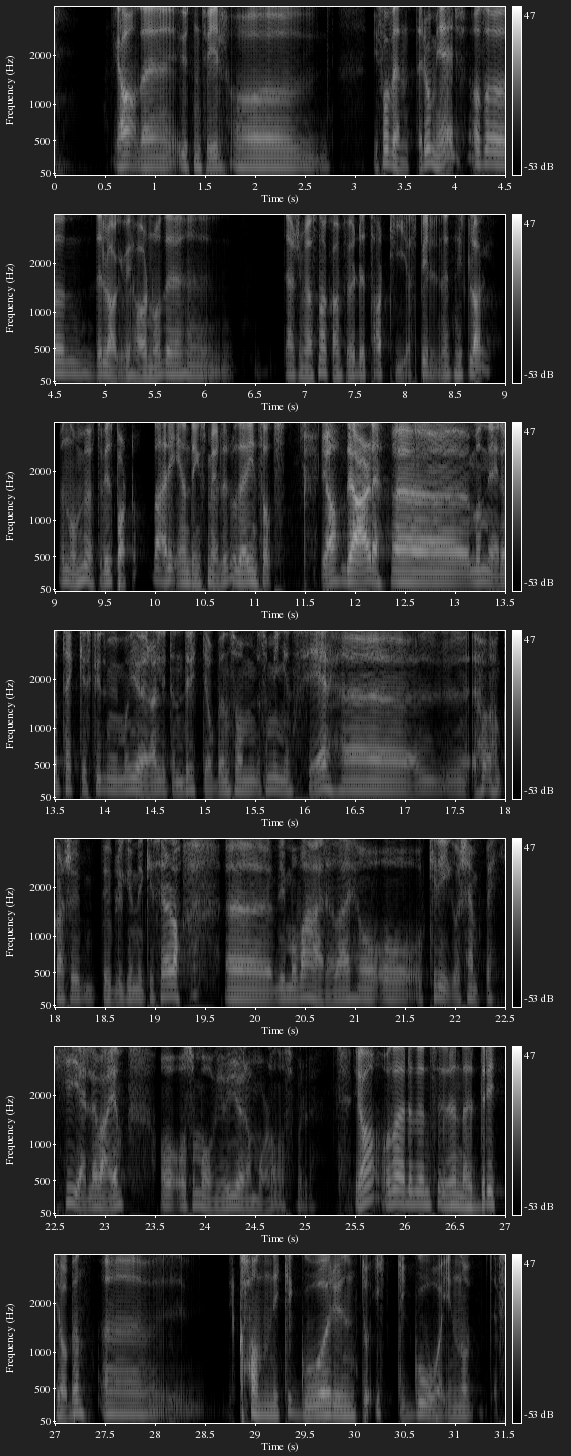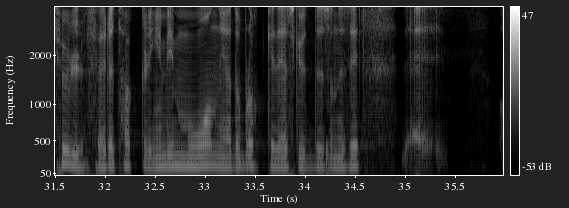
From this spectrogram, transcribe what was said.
Ja, det er uten tvil. Og vi forventer jo mer. Altså, det laget vi har nå, det, det er som vi har snakka om før, det tar tid å spille inn et nytt lag. Men nå møter vi Sparta. Da er det én ting som gjelder, og det er innsats. Ja, det er det. Uh, må ned og tekke skudd. Vi må gjøre litt den drittjobben som, som ingen ser. Uh, kanskje publikum ikke ser, da. Uh, vi må være der og, og, og krige og kjempe hele veien. Og, og så må vi jo gjøre målene, selvfølgelig. Ja, og så er det den, den der drittjobben. Uh, vi kan ikke gå rundt og ikke gå inn og fullføre taklingen. Vi må ned og blokke det skuddet, som du sier.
